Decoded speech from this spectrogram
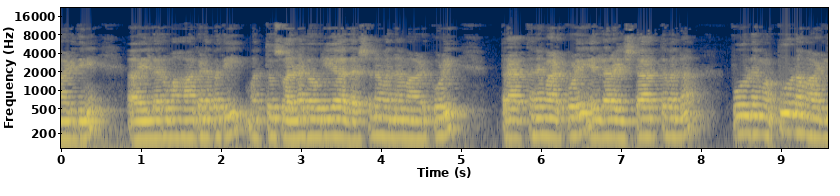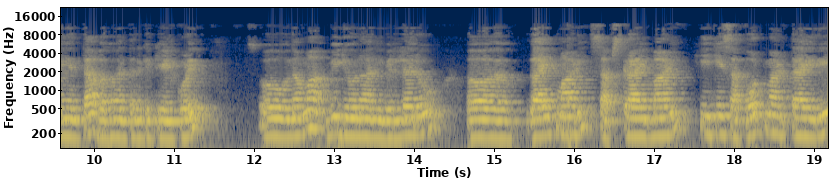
ಮಾಡಿದ್ದೀನಿ. ಎಲ್ಲರೂ ಮಹಾಗಣಪತಿ ಮತ್ತು ಸ್ವರ್ಣಗೌರಿಯ ದರ್ಶನವನ್ನ ಮಾಡ್ಕೊಳ್ಳಿ, ಪ್ರಾರ್ಥನೆ ಮಾಡ್ಕೊಳ್ಳಿ, ಎಲ್ಲರ ಇಷ್ಟಾರ್ಥವನ್ನ ಪೂರ್ಣ ಪೂರ್ಣ ಮಾಡ್ಲಿ ಅಂತ ಭಗವಂತನಿಗೆ ಕೇಳ್ಕೊಳ್ಳಿ. ಸೊ ನಮ್ಮ ವಿಡಿಯೋನ ನೀವೆಲ್ಲರೂ ಲೈಕ್ ಮಾಡಿ ಸಬ್ಸ್ಕ್ರೈಬ್ ಮಾಡಿ, ಹೀಗೆ ಸಪೋರ್ಟ್ ಮಾಡ್ತಾ ಇರಿ.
